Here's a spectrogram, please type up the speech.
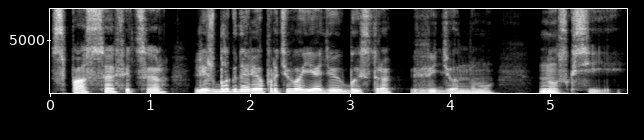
спасся офицер лишь благодаря противоядию, быстро введенному нусксией.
